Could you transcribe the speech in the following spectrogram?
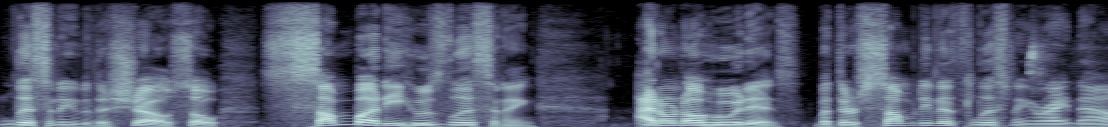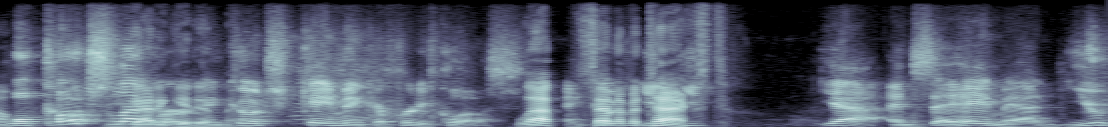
listening to the show. So somebody who's listening, I don't know who it is, but there's somebody that's listening right now. Well, Coach you Lepper and there. Coach K Mink are pretty close. Lep, And send Coach- him a you- you- text. yeah, and say, hey man, you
